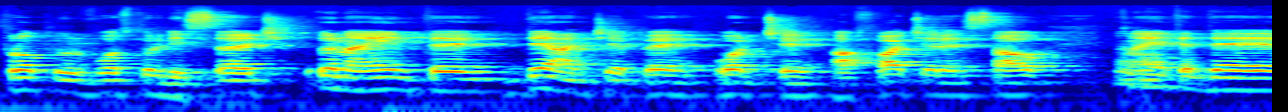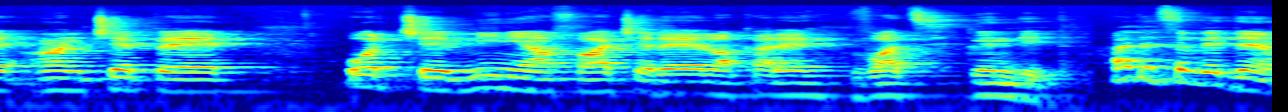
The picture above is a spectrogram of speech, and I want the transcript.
propriul vostru research înainte de a începe orice afacere sau înainte de a începe orice mini-afacere la care v-ați gândit. Haideți să vedem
